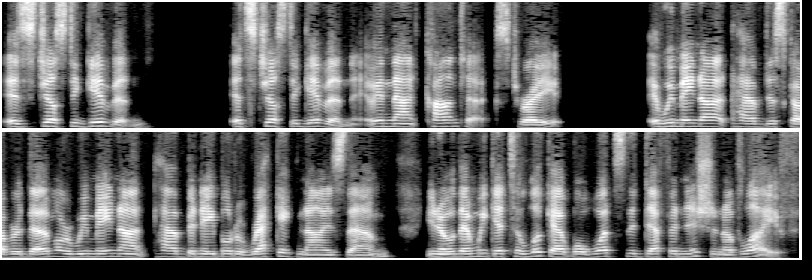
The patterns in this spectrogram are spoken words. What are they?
It's just a given. It's just a given in that context, right? And we may not have discovered them or we may not have been able to recognize them. You know, then we get to look at, well, what's the definition of life?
